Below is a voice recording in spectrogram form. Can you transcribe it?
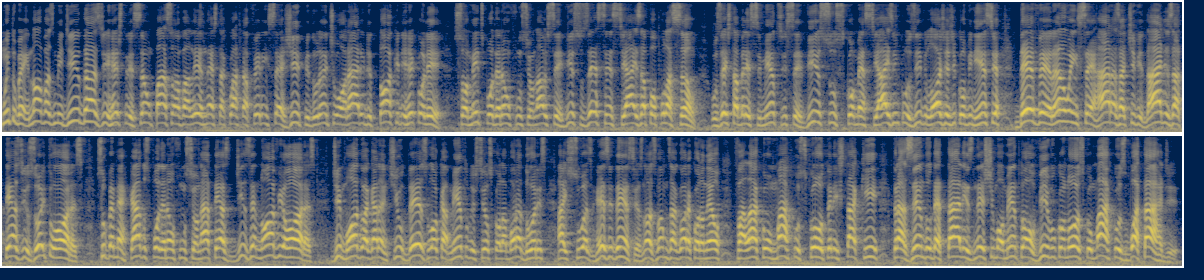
Muito bem, novas medidas de restrição passam a valer nesta quarta-feira em Sergipe, durante o horário de toque de recolher. Somente poderão funcionar os serviços essenciais à população. Os estabelecimentos de serviços comerciais, inclusive lojas de conveniência, deverão encerrar as atividades até às 18 horas. Supermercados poderão funcionar até às 19 horas de modo a garantir o deslocamento dos seus colaboradores às suas residências. Nós vamos agora, Coronel, falar com Marcos Couto. Ele está aqui trazendo detalhes neste momento ao vivo conosco. Marcos, boa tarde.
